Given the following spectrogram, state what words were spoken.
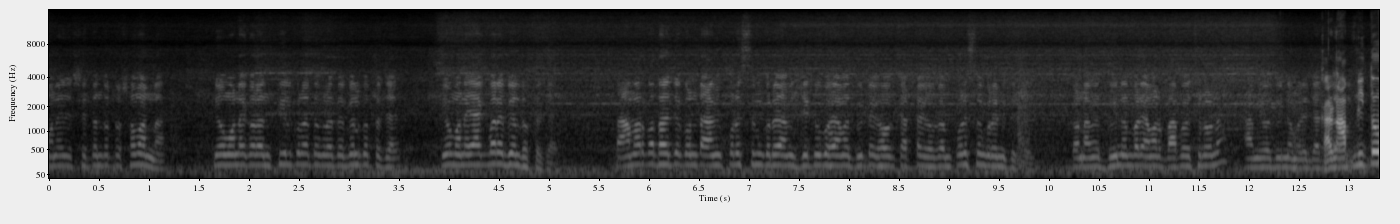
মানে সিদ্ধান্ত তো সমান না। কেউ মনে করেন তিল কুড়াতে কুড়াতে বেল করতে চায় কেউ মানে একবারে বেল ধরতে চায়। তা আমার কথা হচ্ছে কোনটা আমি পরিশ্রম করে আমি যেটুকু হয় আমার দুই টাকা হোক চার হোক আমি পরিশ্রম করে নিতে চাই। কারণ আমি দুই নম্বরে আমার বাপেও ছিল না আমি ওই দুই নম্বরে যাচ্ছি। কারণ আপনি তো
